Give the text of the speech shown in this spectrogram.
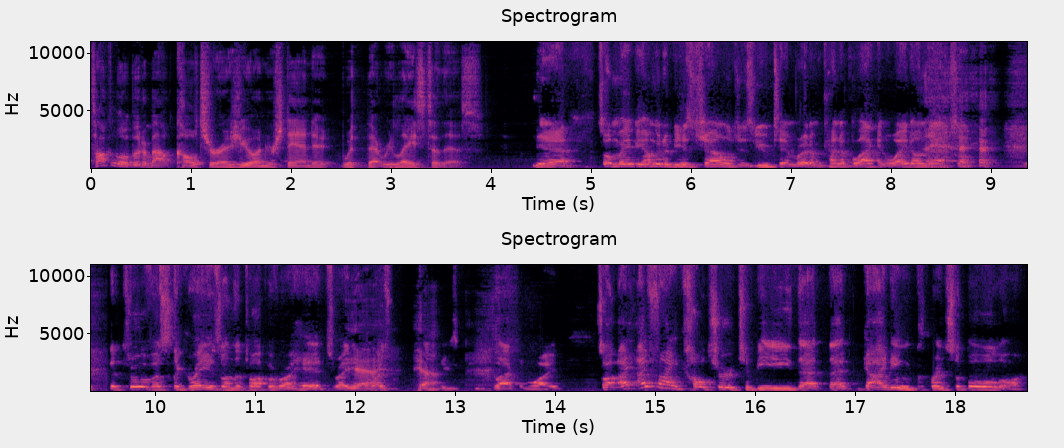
talk a little bit about culture as you understand it with that relates to this. Yeah. So maybe I'm going to be as challenged as you, Tim, right? I'm kind of black and white on that. So the two of us, the gray is on the top of our heads, right? Yeah. yeah. Black and white. So I, I find culture to be that that guiding principle or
